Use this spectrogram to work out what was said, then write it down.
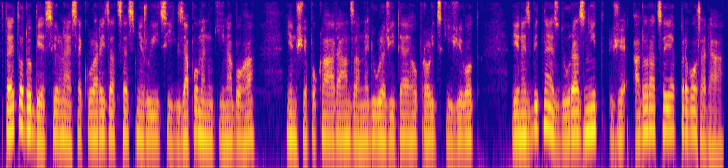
V této době silné sekularizace směřující k zapomenutí na Boha, jenž je pokládán za nedůležitého pro lidský život, je nezbytné zdůraznit, že adorace je prvořadá.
